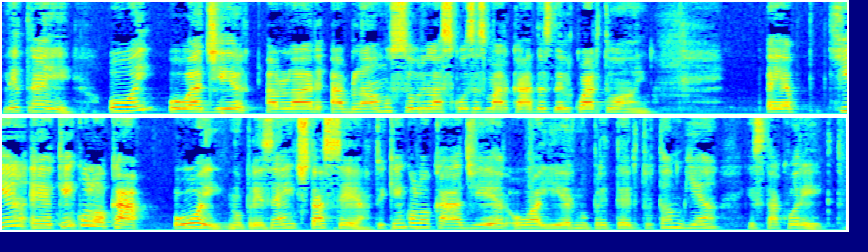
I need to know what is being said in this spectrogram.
Letra E. Hoy ou ayer hablar, hablamos sobre as coisas marcadas del quarto ano é, quem, é, quem colocar oi no presente está certo. E quem colocar ayer ou ayer no pretérito também está correto.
